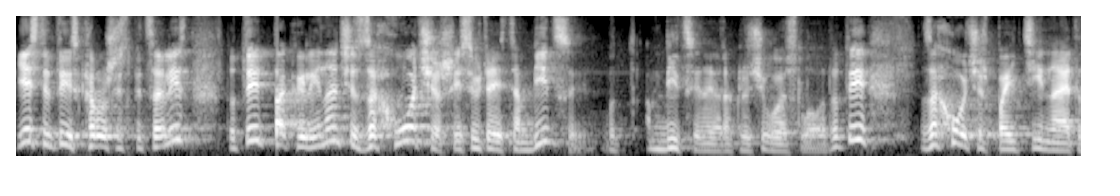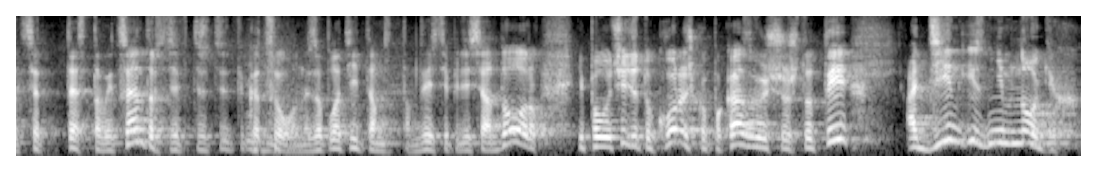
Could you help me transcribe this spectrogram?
Если ты хороший специалист, то ты так или иначе захочешь, если у тебя есть амбиции, вот амбиции, наверное, ключевое слово, то ты захочешь пойти на этот тестовый центр сертиф- сертификационный, заплатить там, там 250 долларов и получить эту корочку, показывающую, что ты один из немногих,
